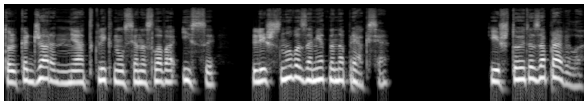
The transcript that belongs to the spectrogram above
Только Джарен не откликнулся на слова Иссы, лишь снова заметно напрягся. «И что это за правило?»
